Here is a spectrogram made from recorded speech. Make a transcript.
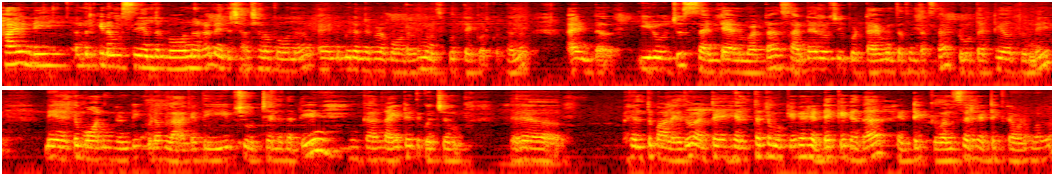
హాయ్ అండి. అందరికీ నమస్తే. అందరు బాగున్నారా? నేను చాలా చాలా బాగున్నాను. అండ్ మీరు అందరు కూడా బాగున్నారు మనస్ఫూర్తిగా కోరుకుంటున్నాను. అండ్ ఈరోజు సండే అనమాట సండే రోజు ఇప్పుడు టైం ఎంత అవుతుంది అసలు టూ థర్టీ అవుతుంది. నేనైతే మార్నింగ్ నుండి కూడా బ్లాగ్ అయితే ఏం షూట్ చేయలేదండి. ఇంకా నైట్ అయితే కొంచెం హెల్త్ బాగాలేదు. అంటే హెల్త్ అంటే ముఖ్యంగా హెడేకే కదా. హెడేక్ వన్ సైడ్ హెడేక్ రావడం వల్ల.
